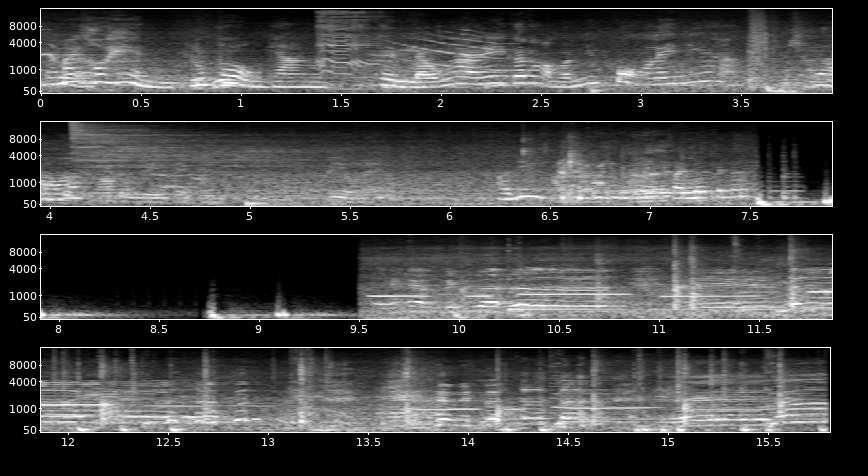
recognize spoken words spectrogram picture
เอาไม่เขาเห็นลูกโป่งยังเห็นแล้วไงก็ถามว่านี่โป่งอะไรเนี่ยเหรอเอาดิไปเลยไปเลยแล้ว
